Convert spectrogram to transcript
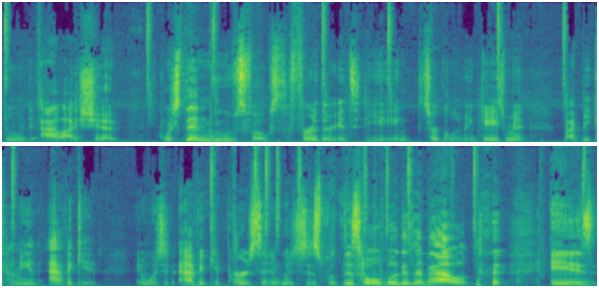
through the allyship, which then moves folks further into the circle of engagement by becoming an advocate in which an advocate person, which is what this whole book is about, is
